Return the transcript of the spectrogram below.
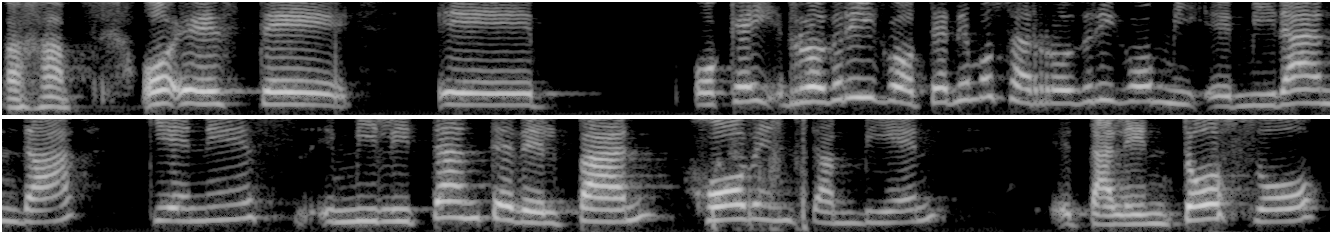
Ajá. O este, eh, ok, Rodrigo, tenemos a Rodrigo eh, Miranda, quien es militante del PAN, joven también, eh, talentoso,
